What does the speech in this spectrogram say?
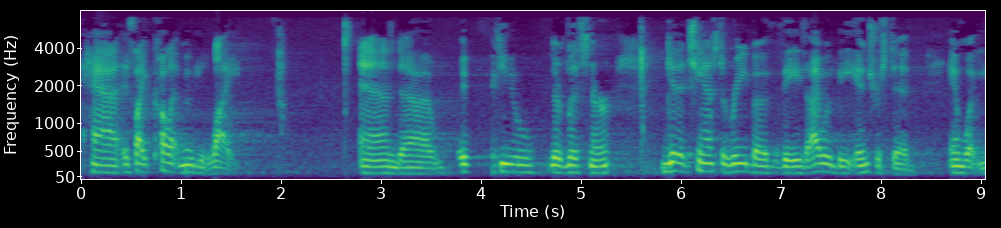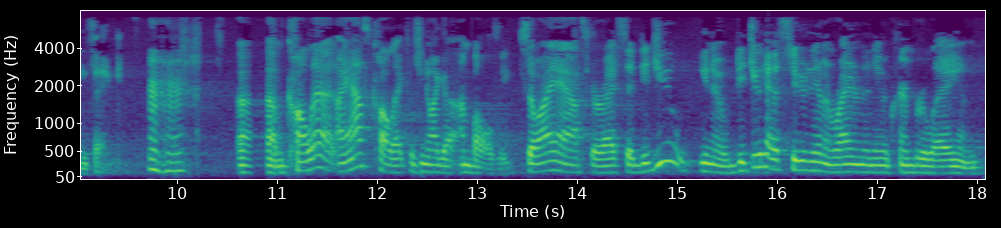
had it's like Colette Moody light. And uh, if, if you, the listener, get a chance to read both of these, I would be interested in what you think. Mm-hmm. Um, Colette, I asked Colette because you know I got I'm ballsy, so I asked her. I said, "Did you, you know, did you have a pseudonym and write under the name of Creme Brulee?" And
